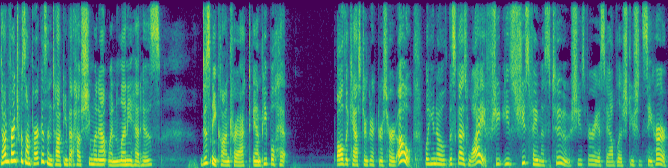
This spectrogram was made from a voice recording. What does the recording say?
Dawn French was on Parkinson talking about how she went out when Lenny had his Disney contract, and people had all the casting directors heard, "Oh, well, you know, this guy's wife. She he's she's famous too. She's very established. You should see her."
